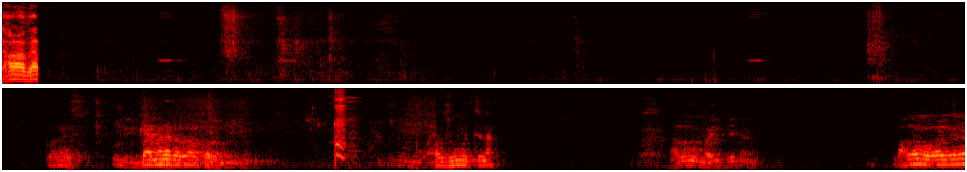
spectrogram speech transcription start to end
দাঁড়া ক্যামেরা ব্যবহার করো। জুম হচ্ছে না। ভালো মোবাইল দিলে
